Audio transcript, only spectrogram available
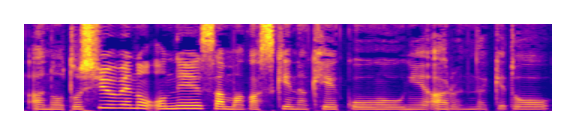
あの、年上のお姉様が好きな傾向にあるんだけど、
